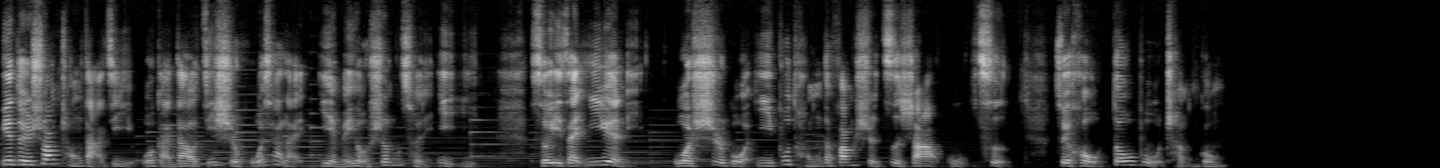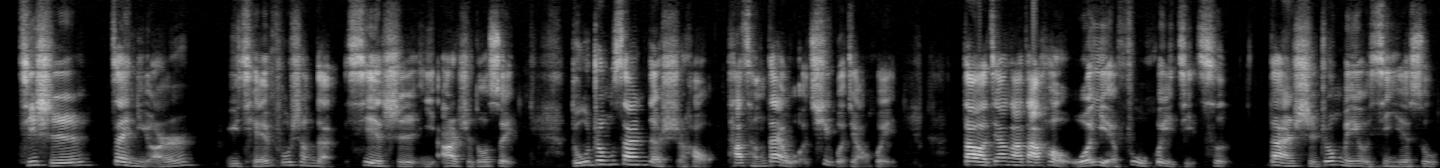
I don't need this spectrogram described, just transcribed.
面对双重打击，我感到即使活下来也没有生存意义。所以在医院里，我试过以不同的方式自杀五次，最后都不成功。其实，在女儿与前夫生的，现时已二十多岁，读中三的时候，他曾带我去过教会。到加拿大后，我也赴会几次，但始终没有信耶稣。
